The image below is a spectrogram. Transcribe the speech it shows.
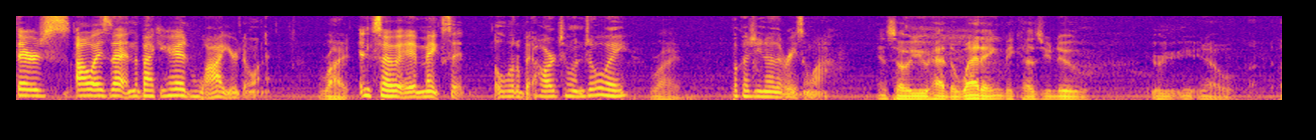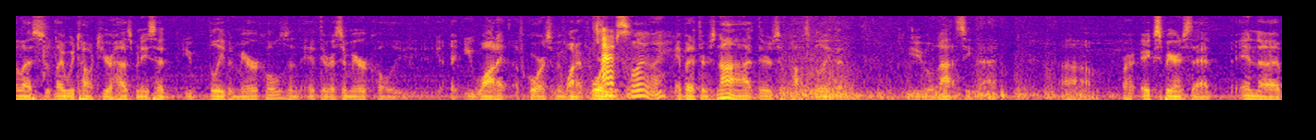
there's always that in the back of your head why you're doing it. Right. And so it makes it a little bit hard to enjoy Right. because you know the reason why. And so you had the wedding because you knew, you you know, unless like we talked to your husband, he said you believe in miracles, and if there is a miracle, you, you want it, of course, and we want it for you. Absolutely. Yeah, But if there's not, there's a possibility that you will not see that um, or experience that in the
